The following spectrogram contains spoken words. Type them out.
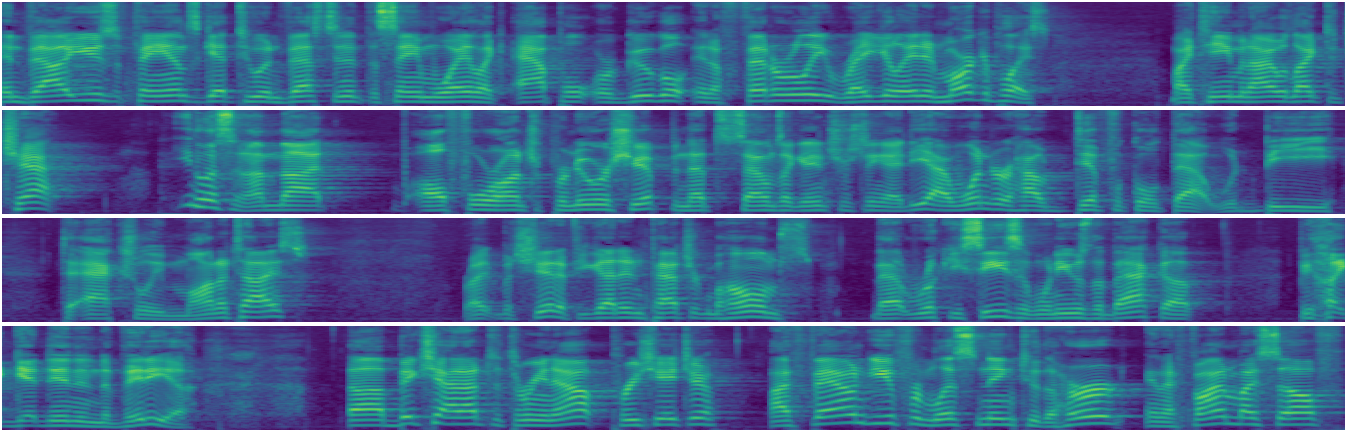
and values fans get to invest in it the same way like Apple or Google in a federally regulated marketplace. My team and I would like to chat. Listen, I'm not all for entrepreneurship, and that sounds like an interesting idea. I wonder how difficult that would be to actually monetize, right? But shit, if you got in Patrick Mahomes that rookie season when he was the backup, be like getting in in Nvidia. Uh, big shout out to Three and Out. Appreciate you. I found you from listening to The Herd, and I find myself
